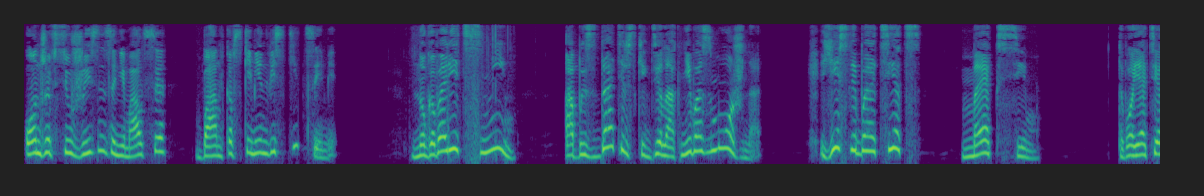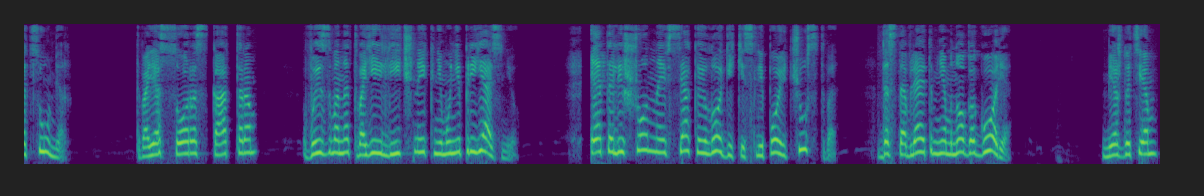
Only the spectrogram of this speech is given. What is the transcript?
Он же всю жизнь занимался банковскими инвестициями. Но говорить с ним об издательских делах невозможно. Если бы отец Максим, твой отец умер, твоя ссора с Каттером вызвана твоей личной к нему неприязнью. Это лишенное всякой логики слепое чувство доставляет мне много горя. Между тем,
